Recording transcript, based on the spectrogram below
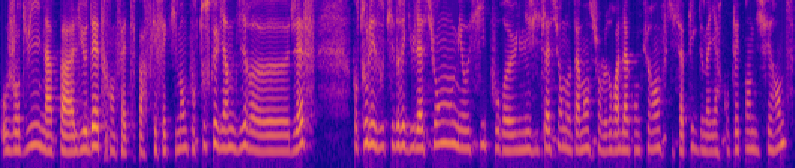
aujourd'hui n'a pas lieu d'être en fait, parce qu'effectivement pour tout ce que vient de dire euh, Jeff, pour tous les outils de régulation, mais aussi pour une législation notamment sur le droit de la concurrence qui s'applique de manière complètement différente,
